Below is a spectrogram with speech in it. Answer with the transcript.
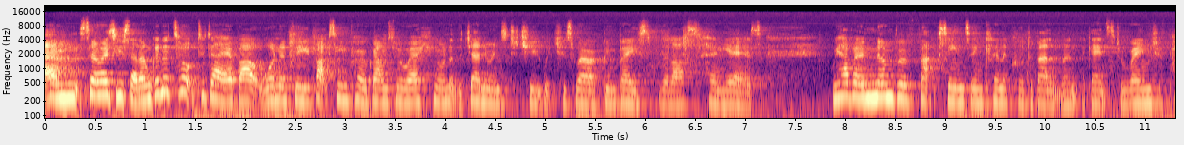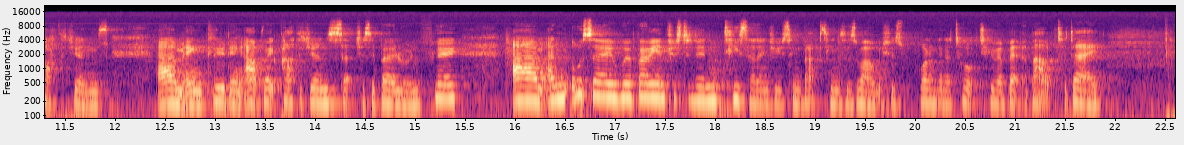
Um, so as you said, I'm going to talk today about one of the vaccine programs we're working on at the Jenner Institute, which is where I've been based for the last 10 years. We have a number of vaccines in clinical development against a range of pathogens, um, including outbreak pathogens such as Ebola and flu. Um, and also we're very interested in T-cell inducing vaccines as well, which is what I'm going to talk to you a bit about today.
